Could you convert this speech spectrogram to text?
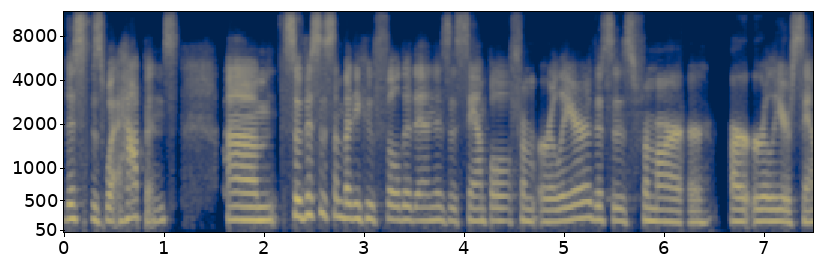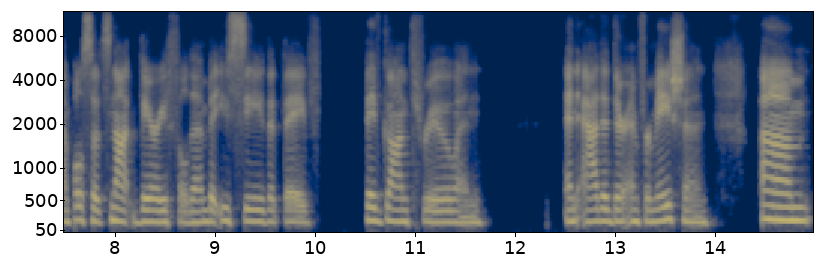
this is what happens. Um, so this is somebody who filled it in as a sample from earlier. This is from our, our earlier sample. So it's not very filled in, but you see that they've, they've gone through and, and added their information. Um,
